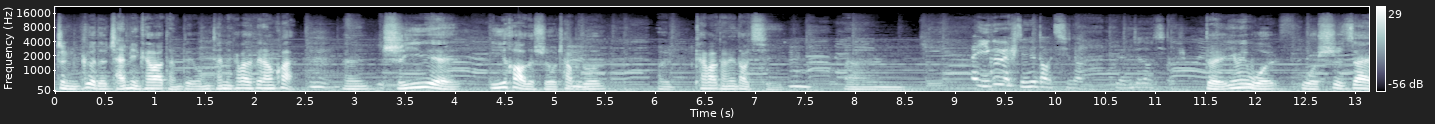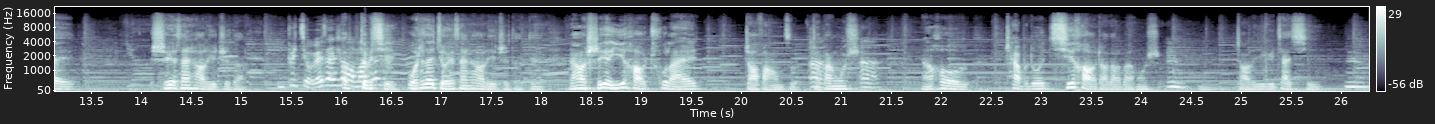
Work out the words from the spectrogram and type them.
整个的产品开发团队，我们产品开发的非常快。嗯嗯，十一月一号的时候，差不多，呃，开发团队到齐。嗯嗯，那一个月时间就到期了，人就到齐了，是吧？对，因为我我是在十月三十号离职的。你不是九月三十号吗？对不起，我是在九月三十号离职的。对，然后十月一号出来找房子、找办公室，嗯，然后差不多七号找到了办公室，嗯嗯，找了一个假期。嗯，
